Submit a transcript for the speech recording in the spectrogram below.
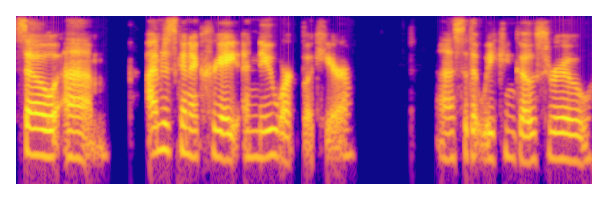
So um, I'm just going to create a new workbook here uh, so that we can go through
